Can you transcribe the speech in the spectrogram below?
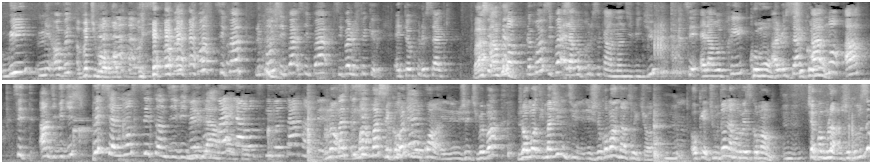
Oui, mais en fait, En fait, tu me reprends. En fait, je pense que c'est pas le problème c'est pas c'est pas c'est pas le fait que elle t'ait repris le sac. Bah, c'est Ah, fait. non, le problème c'est pas elle a repris le sac à un individu, c'est elle a repris Comment à le sac C'est comment ah non à cet individu spécialement cet individu Mais là. pourquoi il a repris le sac en fait Non, Parce que moi, c'est- moi c'est comment tu Je- Tu peux pas. Genre, moi, imagine, tu, je te commande un truc, tu vois. Mhm, Ok, tu me donnes la mauvaise commande. mhm. Tu vas pas me l'arracher comme ça.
